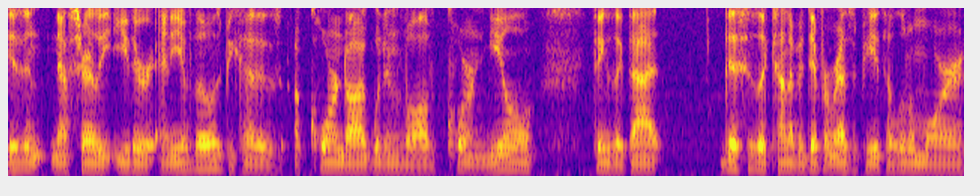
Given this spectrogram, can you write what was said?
isn't necessarily either any of those because a corn dog would involve cornmeal, things like that. This is a kind of a different recipe. It's a little more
